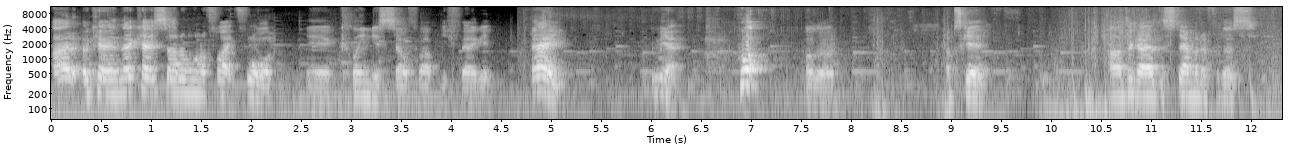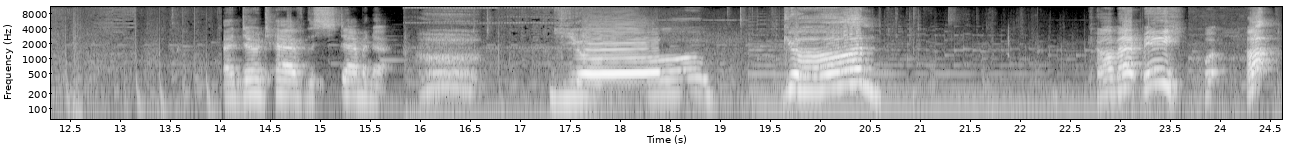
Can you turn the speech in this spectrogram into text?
I- okay, in that case, I don't want to fight for. Yeah, clean yourself up, you faggot. Hey! Come here. What? Oh god. I'm scared. I don't think I have the stamina for this. I don't have the stamina. Yo! Gun! Come at me! What? Ah!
